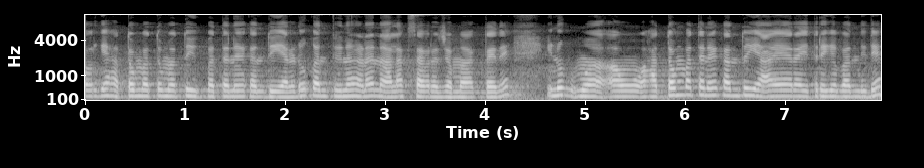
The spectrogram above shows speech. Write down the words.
ಅವ್ರಿಗೆ ಹತ್ತೊಂಬತ್ತು ಮತ್ತು ಇಪ್ಪತ್ತನೇ ಕಂತು ಎರಡೂ ಕಂತಿನ ಹಣ ನಾಲ್ಕು ಸಾವಿರ ಜಮಾ ಆಗ್ತಾ ಇದೆ. ಇನ್ನು ಹತ್ತೊಂಬತ್ತನೇ ಕಂತು ಯಾವ ಯಾವ ರೈತರಿಗೆ ಬಂದಿದೆ,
